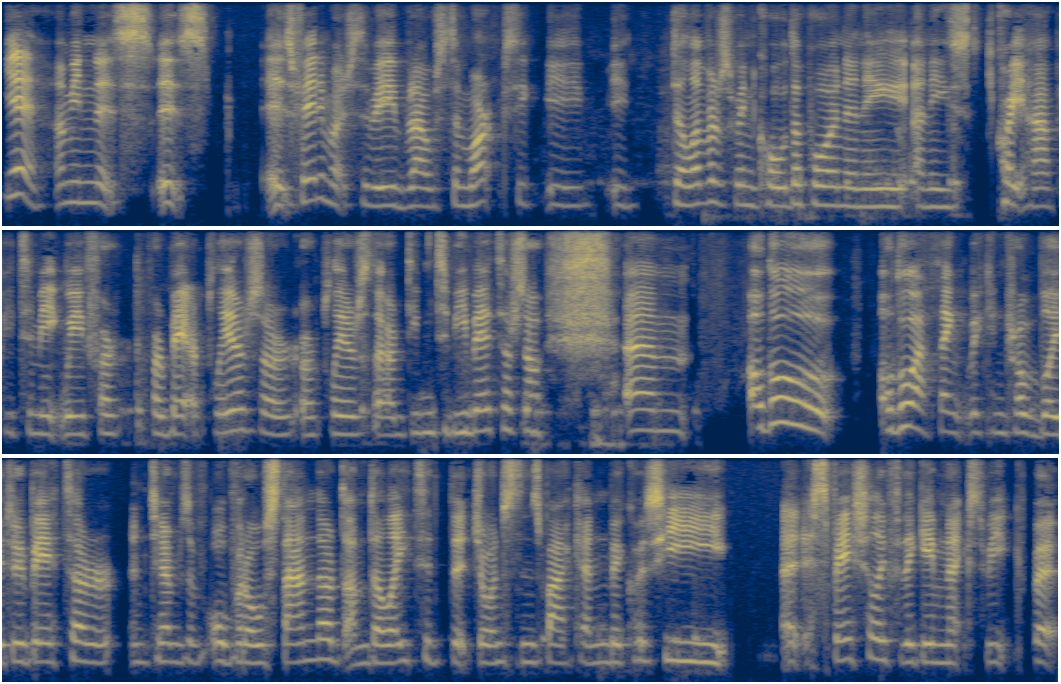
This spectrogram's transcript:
Yeah, I mean it's it's it's very much the way Ralston works. He, he, he delivers when called upon, and he and he's quite happy to make way for, for better players or, or players that are deemed to be better. So, um, although although I think we can probably do better in terms of overall standard, I'm delighted that Johnston's back in because he, especially for the game next week, but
